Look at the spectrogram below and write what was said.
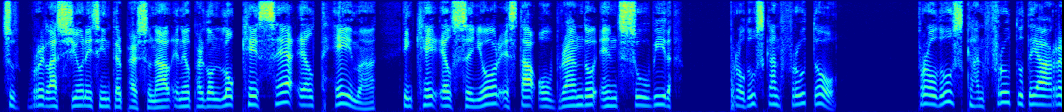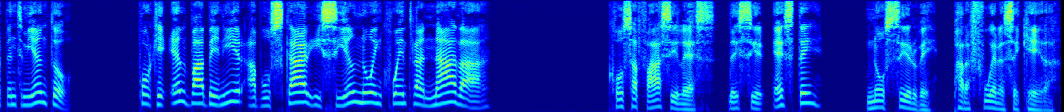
sus relaciones interpersonales, en el perdón, lo que sea el tema en que el Señor está obrando en su vida, produzcan fruto, produzcan fruto de arrepentimiento, porque Él va a venir a buscar y si Él no encuentra nada, cosa fácil es decir, este no sirve, para fuera se queda.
